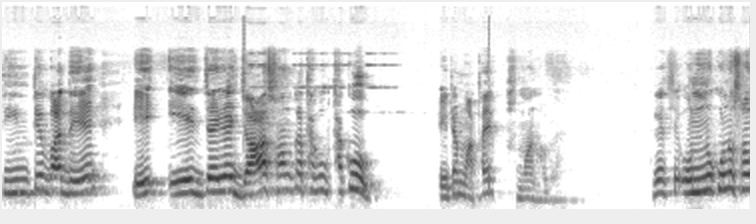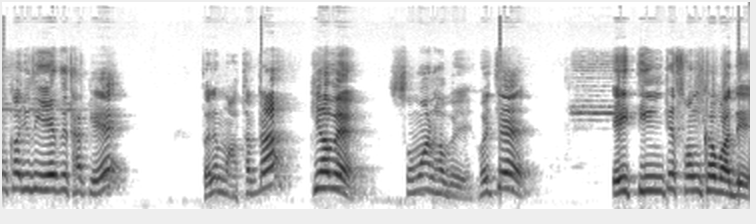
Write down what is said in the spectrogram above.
তিনটে বাদে এই এর জায়গায় যা সংখ্যা থাকুক থাকুক এটা মাথায় সমান হবে। ঠিক আছে? অন্য কোনো সংখ্যা যদি এতে থাকে তাহলে মাথাটা কি হবে? সমান হবে। হয়েছে? এই তিনটে সংখ্যা বাদে।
